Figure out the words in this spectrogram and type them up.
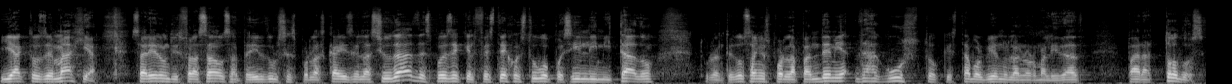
y actos de magia. Salieron disfrazados a pedir dulces por las calles de la ciudad después de que el festejo estuvo pues ilimitado durante dos años por la pandemia. Da gusto que está volviendo la normalidad para todos.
